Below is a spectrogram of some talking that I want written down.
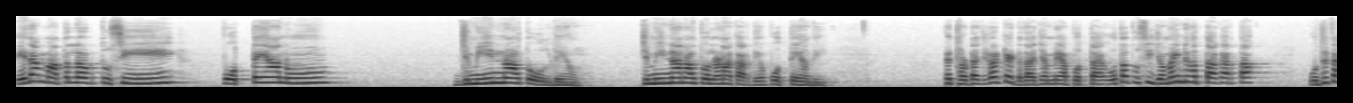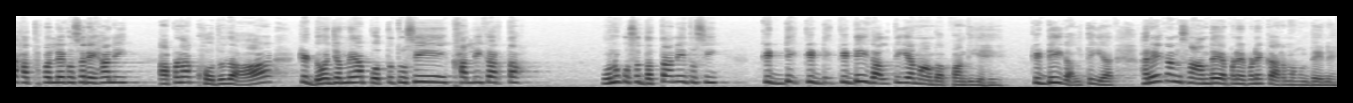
ਇਹਦਾ ਮਤਲਬ ਤੁਸੀਂ ਪੋਤਿਆਂ ਨੂੰ ਜ਼ਮੀਨ ਨਾਲ ਤੋਲਦੇ ਹੋ, ਜ਼ਮੀਨਾਂ ਨਾਲ ਤੋਲਣਾ ਕਰਦੇ ਹੋ ਪੋਤਿਆਂ ਦੀ। ਫਿਰ ਤੁਹਾਡਾ ਜਿਹੜਾ ਢਿੱਡ ਦਾ ਜੰਮਿਆ ਪੁੱਤ ਹੈ, ਉਹ ਤਾਂ ਤੁਸੀਂ ਜਮਾ ਹੀ ਨਿਹੱਤਾ ਕਰਤਾ। ਉਹਦੇ ਤਾਂ ਹੱਥ ਪੱਲੇ ਕੁਛ ਰਿਹਾ ਨਹੀਂ। ਆਪਣਾ ਖੁਦ ਦਾ ਢਿੱਡੋਂ ਜੰਮਿਆ ਪੁੱਤ ਤੁਸੀਂ ਖਾਲੀ ਕਰਤਾ। ਉਹਨੂੰ ਕੁਛ ਦਿੱਤਾ ਨਹੀਂ ਤੁਸੀਂ। ਕਿੱਡੀ ਕਿੱਡੀ ਕਿੱਡੀ ਗਲਤੀ ਹੈ ਮਾਂ-ਬਾਪਾਂ ਦੀ ਇਹ। ਕਿੱਡੀ ਗਲਤੀ ਆ। ਹਰੇਕ ਇਨਸਾਨ ਦੇ ਆਪਣੇ ਆਪਣੇ ਕਰਮ ਹੁੰਦੇ ਨੇ।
